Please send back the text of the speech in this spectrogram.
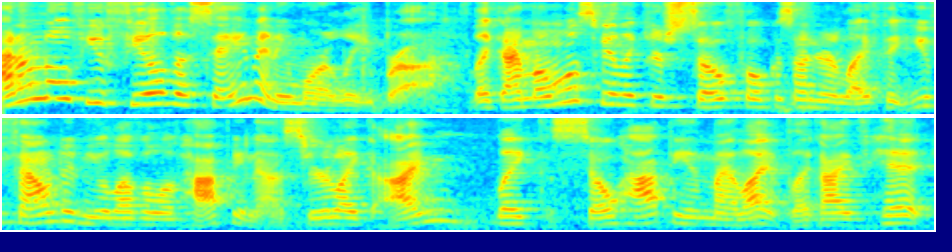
I don't know if you feel the same anymore, Libra. Like, I'm almost feeling like you're so focused on your life that you found a new level of happiness. You're like, I'm like so happy in my life. Like, I've hit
